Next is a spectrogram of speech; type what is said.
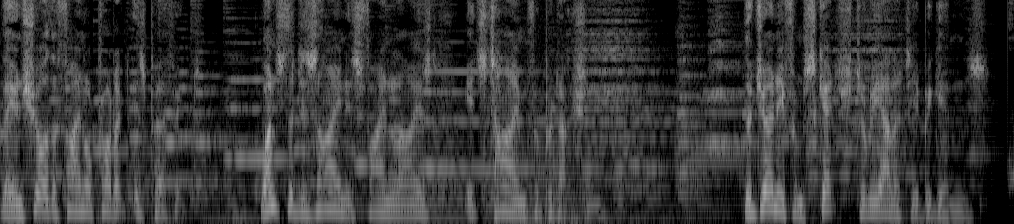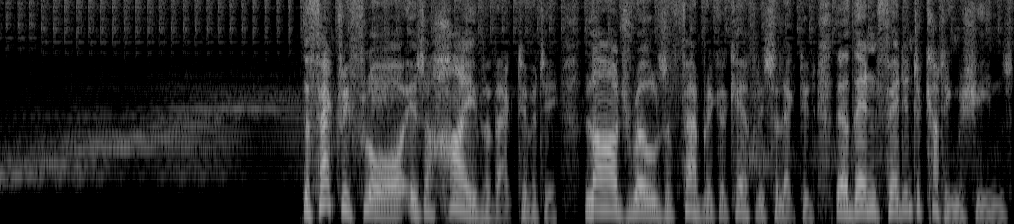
They ensure the final product is perfect. Once the design is finalised, it's time for production. The journey from sketch to reality begins. The factory floor is a hive of activity. Large rolls of fabric are carefully selected. They're then fed into cutting machines.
